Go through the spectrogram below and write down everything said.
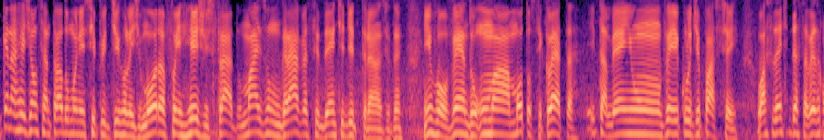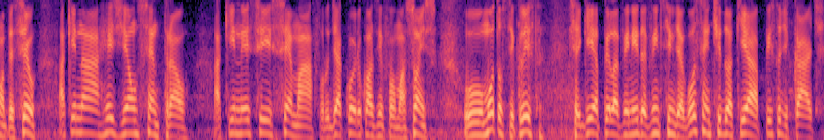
Aqui na região central do município de Rolim de Moura foi registrado mais um grave acidente de trânsito envolvendo uma motocicleta e também um veículo de passeio. O acidente dessa vez aconteceu aqui na região central, aqui nesse semáforo. De acordo com as informações, o motociclista seguia pela Avenida 25 de Agosto, sentido aqui a pista de kart.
